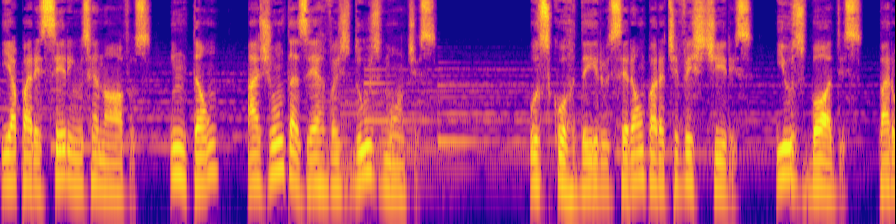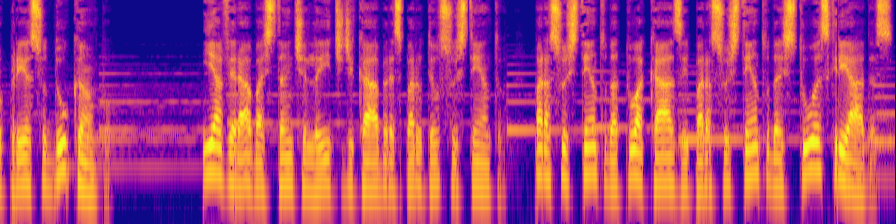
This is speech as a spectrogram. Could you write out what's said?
e aparecerem os renovos, então, ajunta as ervas dos montes. Os cordeiros serão para te vestires, e os bodes, para o preço do campo. E haverá bastante leite de cabras para o teu sustento, para sustento da tua casa e para sustento das tuas criadas.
